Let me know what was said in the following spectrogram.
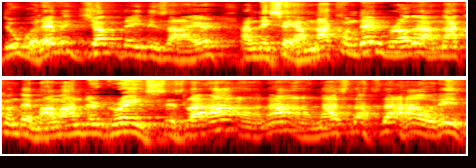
do whatever junk they desire, and they say, I'm not condemned, brother, I'm not condemned, I'm under grace. It's like, uh-uh, uh-uh, that's, that's not how it is.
